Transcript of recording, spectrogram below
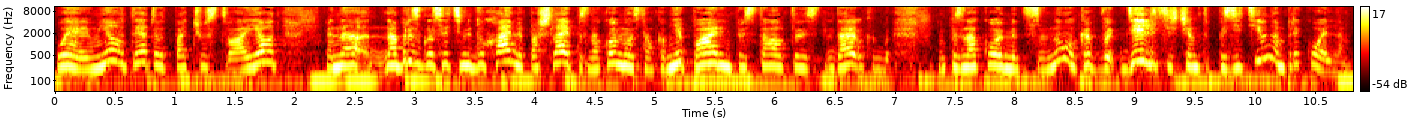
ой, а у меня вот это вот почувствовала, а я вот на, набрызгалась этими духами, пошла и познакомилась, там ко мне парень пристал, то есть, да, как бы познакомиться. Ну, как бы делитесь чем-то позитивным, прикольным.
